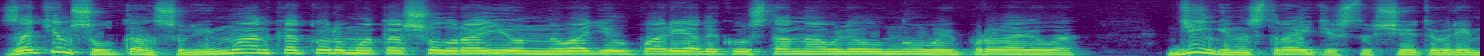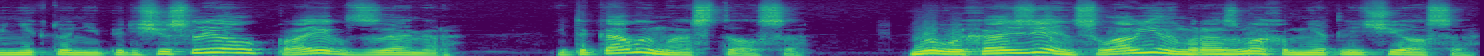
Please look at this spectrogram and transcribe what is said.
Затем султан Сулейман, которому отошел район, наводил порядок и устанавливал новые правила. Деньги на строительство все это время никто не перечислял, проект замер. И таковым и остался. Новый хозяин соловьиным размахом не отличался.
